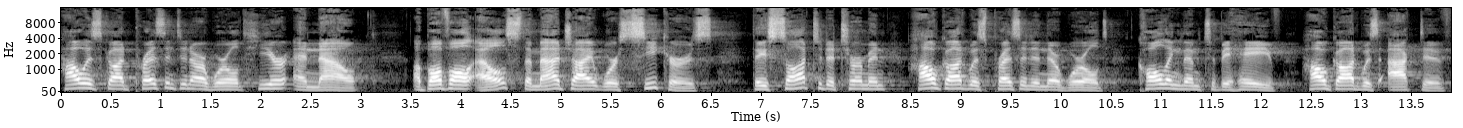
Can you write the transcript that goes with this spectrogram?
How is God present in our world here and now? Above all else, the Magi were seekers. They sought to determine how God was present in their world, calling them to behave, how God was active.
